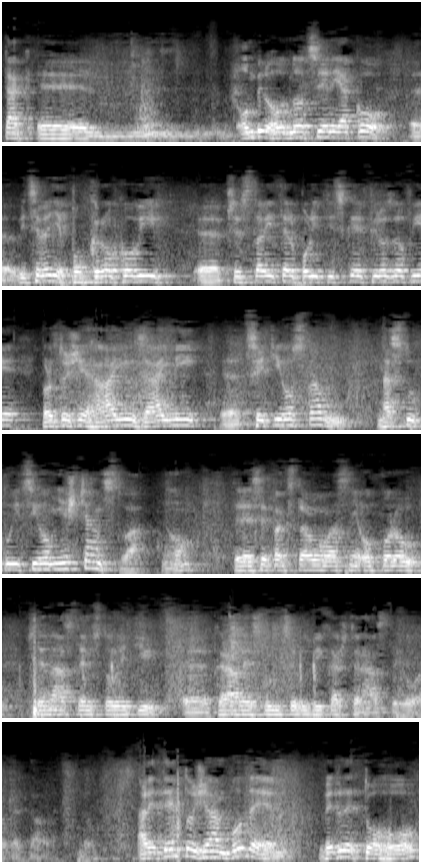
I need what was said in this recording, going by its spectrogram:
tak eh, on byl hodnocen jako eh, víceméně pokrokový eh, představitel politické filozofie, protože hájil zájmy eh, třetího stavu, nastupujícího měšťanstva. No? Které se pak stalo vlastně oporou v 17. století e, krále slunce Ludvíka 14. a tak dále. No. Ale tento Jean Baudin vedle toho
